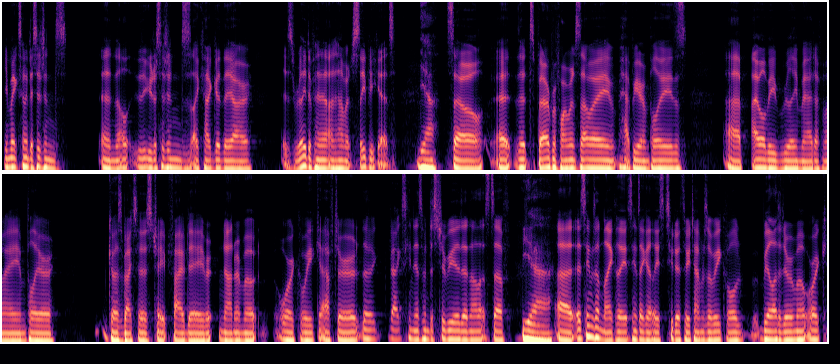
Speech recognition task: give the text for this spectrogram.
you make so many decisions and your decisions, like how good they are, is really dependent on how much sleep you get. Yeah. So uh, it's better performance that way, happier employees. Uh, I will be really mad if my employer goes back to a straight five day non remote work week after the vaccine has been distributed and all that stuff. Yeah. Uh, it seems unlikely. It seems like at least two to three times a week we'll be allowed to do remote work,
